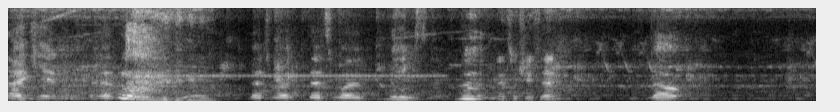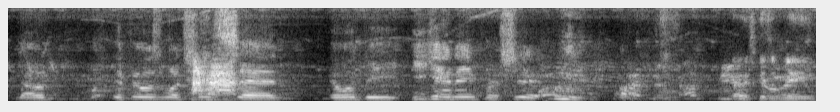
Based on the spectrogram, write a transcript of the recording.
I can't name that. that's what that's what he said. That's what she said. No. No. If it was what she said, it would be he can't name for shit. That was because of me.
